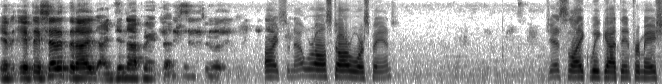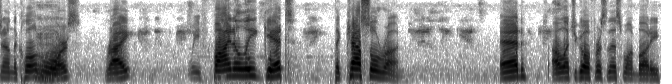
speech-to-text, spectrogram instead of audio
If if they said it, then I I did not pay attention to it. all right, so now we're all Star Wars fans. Just like we got the information on the Clone Mhm. Wars, right? We finally get the Kessel Run. Ed, I'll let you go first on this one, buddy.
